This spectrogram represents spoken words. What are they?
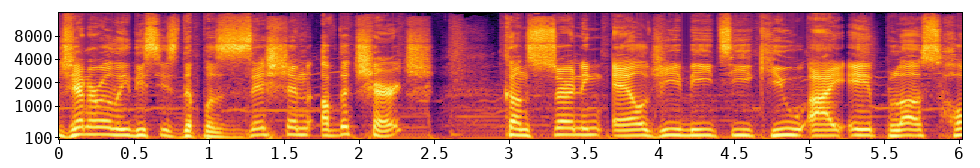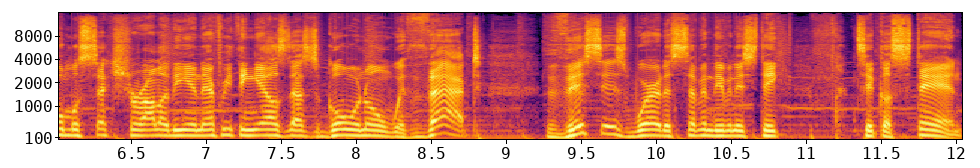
generally, this is the position of the church concerning LGBTQIA plus homosexuality and everything else that's going on with that. This is where the Seventh day Adventist take, take a stand.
